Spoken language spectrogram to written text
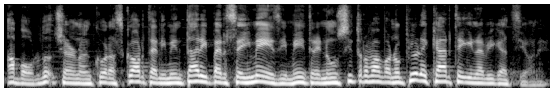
a bordo c'erano ancora scorte alimentari per sei mesi, mentre non si trovavano più le carte di navigazione.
